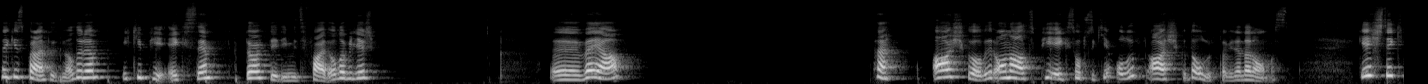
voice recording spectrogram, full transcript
8 parantezini alırım. 2 pi eksi 4 dediğimiz ifade olabilir. E, veya heh, A şıkkı olabilir. 16 pi eksi 32 olur. A şıkkı da olur tabii neden olmasın. Geçtik.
